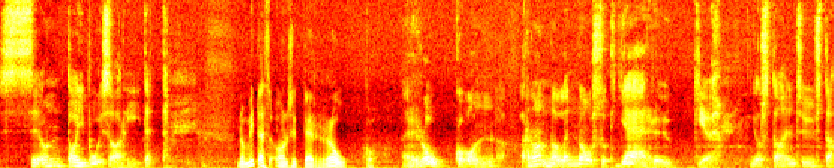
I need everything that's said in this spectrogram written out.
Se on taipuisaa riitettä. No mitäs on sitten roukko? Roukko on rannalle noussut jääröykkiö jostain syystä.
